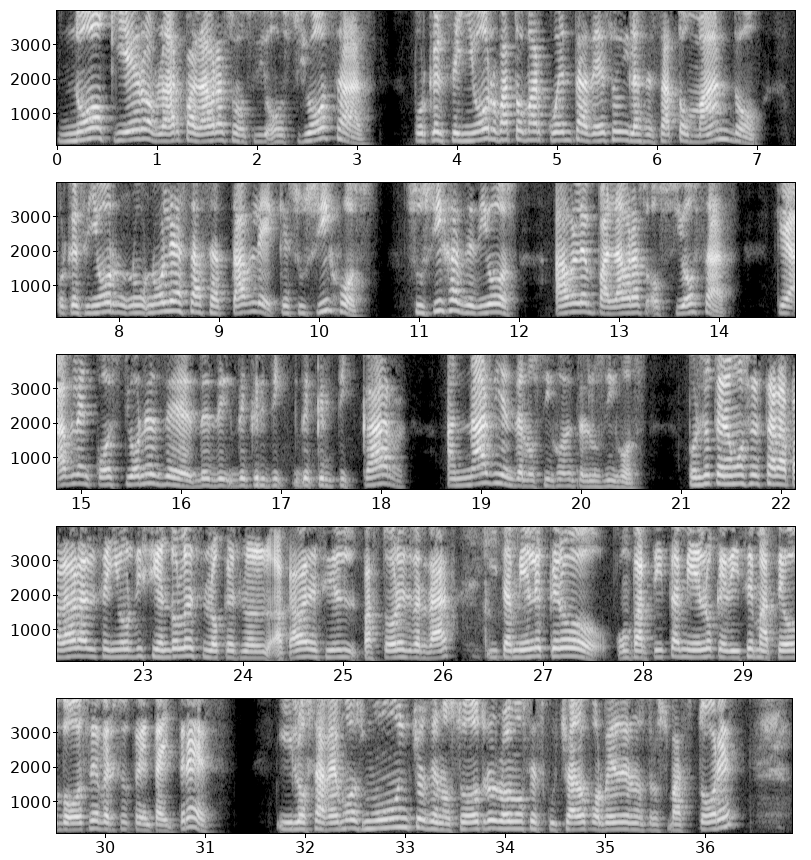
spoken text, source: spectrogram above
No quiero hablar palabras ociosas, porque el Señor va a tomar cuenta de eso y las está tomando, porque el Señor no, no le es aceptable que sus hijos, sus hijas de Dios, hablen palabras ociosas, que hablen cuestiones de, de, de, criticar a nadie de los hijos entre los hijos. Por eso tenemos esta la palabra del Señor diciéndoles lo que acaba de decir el pastor, es verdad. Y también le quiero compartir también lo que dice Mateo 12, verso 33. Y lo sabemos muchos de nosotros, lo hemos escuchado por medio de nuestros pastores,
